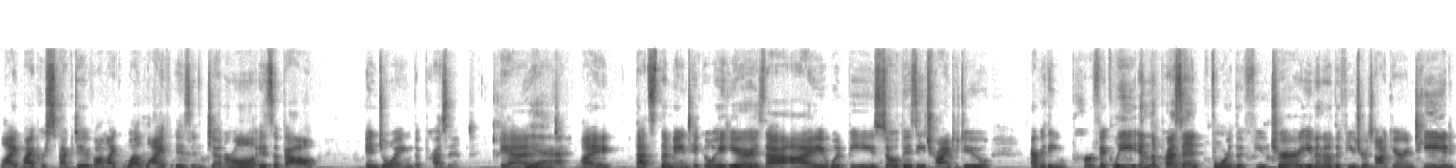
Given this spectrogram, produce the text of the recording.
like my perspective on like what life is in general is about enjoying the present and Yeah. like that's the main takeaway here is that i would be so busy trying to do everything perfectly in the present for the future even though the future is not guaranteed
